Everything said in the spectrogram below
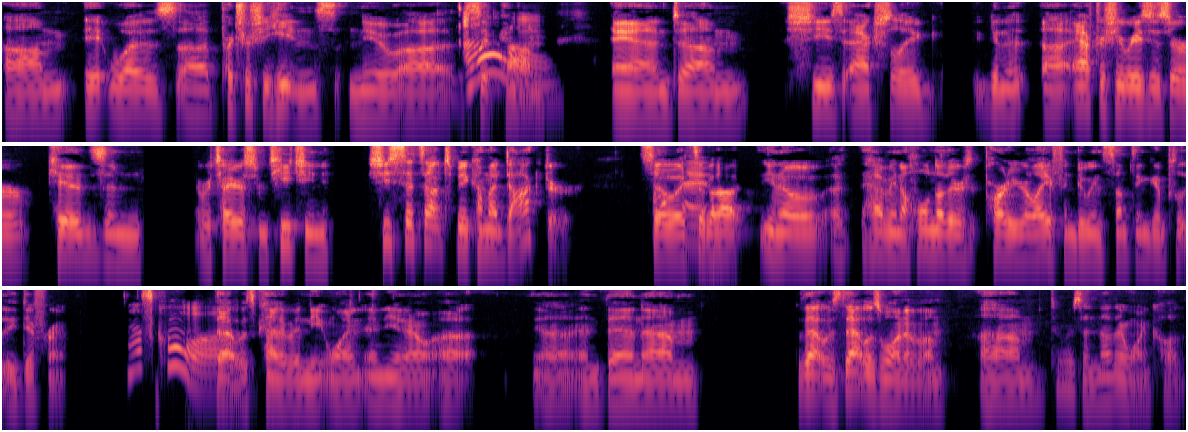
Um, it was uh, Patricia Heaton's new uh, sitcom, Oh, and um, she's actually gonna uh, after she raises her kids and retires from teaching, she sets out to become a doctor. So it's about you know uh, having a whole nother part of your life and doing something completely different. that's cool. That was kind of a neat one, and you know, uh, uh, and then um, that was that was one of them. Um, there was another one called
